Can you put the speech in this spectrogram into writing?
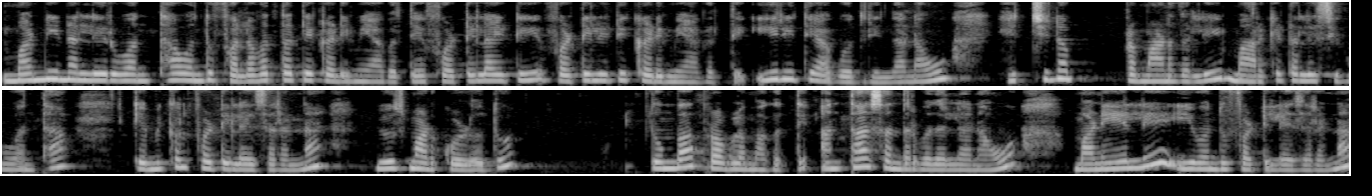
ಮಣ್ಣಿನಲ್ಲಿರುವಂಥ ಒಂದು ಫಲವತ್ತತೆ ಕಡಿಮೆ ಆಗುತ್ತೆ ಫರ್ಟಿಲೈಟಿ ಫರ್ಟಿಲಿಟಿ ಕಡಿಮೆ ಆಗುತ್ತೆ. ಈ ರೀತಿ ಆಗೋದ್ರಿಂದ ನಾವು ಹೆಚ್ಚಿನ ಪ್ರಮಾಣದಲ್ಲಿ ಮಾರ್ಕೆಟಲ್ಲಿ ಸಿಗುವಂಥ ಕೆಮಿಕಲ್ ಫರ್ಟಿಲೈಸರನ್ನು ಯೂಸ್ ಮಾಡಿಕೊಳ್ಳೋದು ತುಂಬ ಪ್ರಾಬ್ಲಮ್ ಆಗುತ್ತೆ. ಅಂಥ ಸಂದರ್ಭದಲ್ಲ ನಾವು ಮನೆಯಲ್ಲೇ ಈ ಒಂದು ಫರ್ಟಿಲೈಸರನ್ನು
